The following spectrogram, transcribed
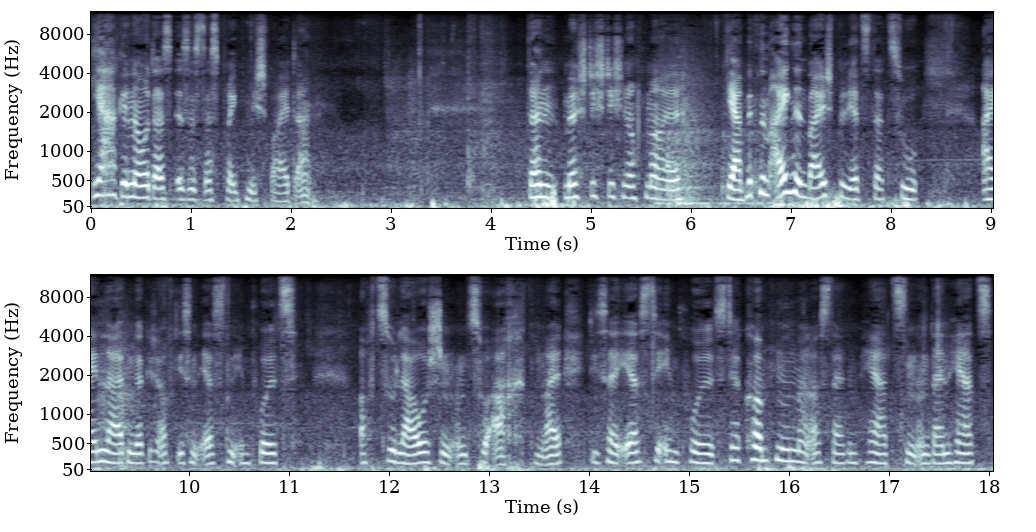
ja genau das ist es, das bringt mich weiter. Dann möchte ich dich nochmal ja, mit einem eigenen Beispiel jetzt dazu einladen, wirklich auf diesen ersten Impuls auch zu lauschen und zu achten, weil dieser erste Impuls, der kommt nun mal aus deinem Herzen und dein Herz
